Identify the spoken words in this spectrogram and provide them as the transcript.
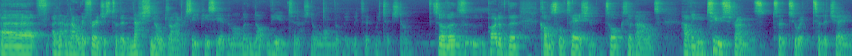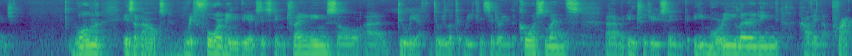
uh, and, and I'll refer just to the national driver CPC at the moment, not the international one that we, we, t- we touched on. So that's part of the consultation talks about having two strands to, to, it, to the change. One is about reforming the existing training. So, uh, do we do we look at reconsidering the course lengths, um, introducing e- more e-learning, having a, pra-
